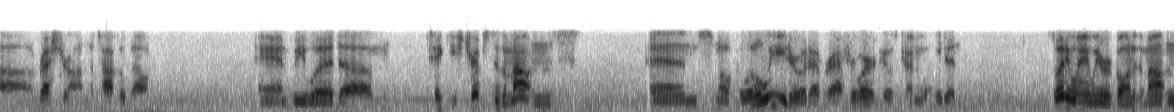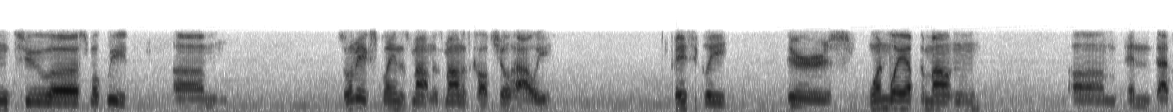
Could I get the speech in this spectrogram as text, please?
uh, restaurant, a Taco Bell, and we would um, take these trips to the mountains and smoke a little weed or whatever after work. It was kind of what we did. So anyway, we were going to the mountain to uh, smoke weed. Um, so let me explain this mountain. This mountain is called Chilhowee. Basically, there's one way up the mountain, um, and that's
